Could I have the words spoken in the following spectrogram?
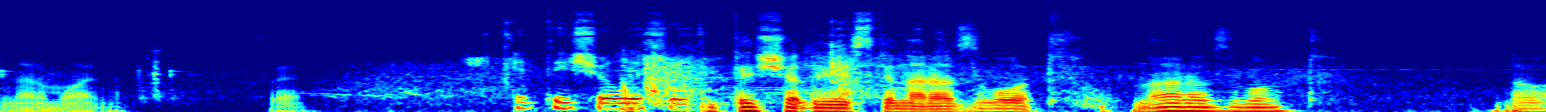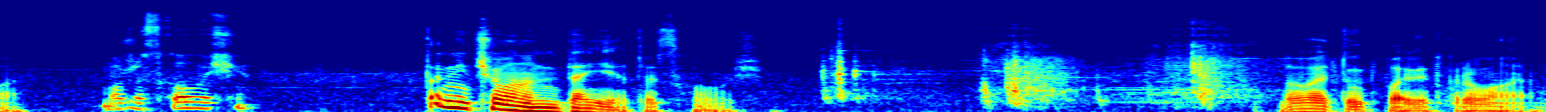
Нормально. Все. І ти що лишить? 1200 на розвод. На розвод. Давай. Може сховище? Та нічого воно не дає, те сховище. Давай тут повідкриваємо.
